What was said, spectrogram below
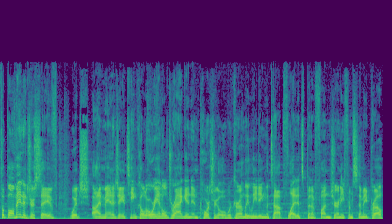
Football Manager save, which I'm managing a team called Oriental Dragon in Portugal. We're currently leading the top flight. It's been a fun journey from semi-pro.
